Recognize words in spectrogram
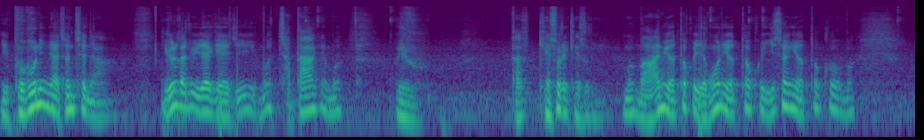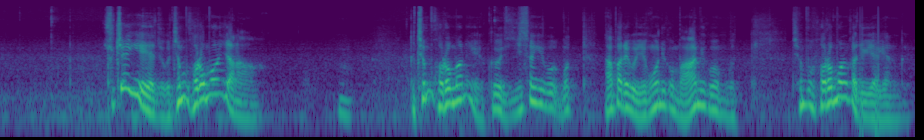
이 부분이냐 전체냐 이걸 가지고 이야기해야지 뭐 잡다하게 뭐 어휴 다 개소리 개소리 뭐 마음이 어떻고 영혼이 어떻고 이성이 어떻고 뭐 솔직히 얘기해야죠. 전부 호르몬이잖아. 그 전부 호르몬이에요. 그 이성이고 뭐 나발이고 영혼이고 마음이고 뭐 전부 호르몬을 가지고 이야기하는 거예요.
